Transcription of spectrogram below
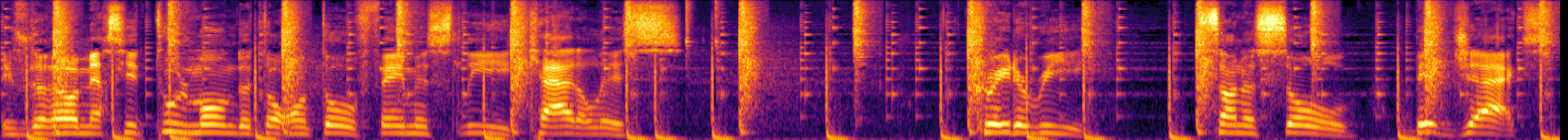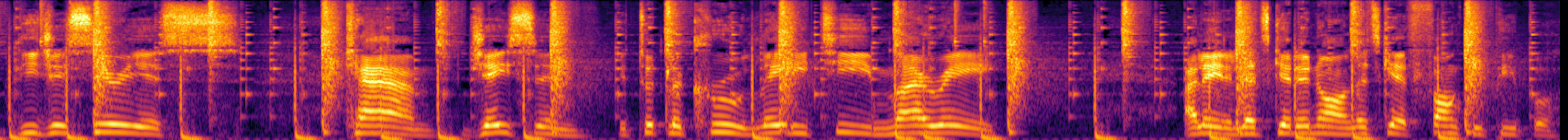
Et je voudrais remercier tout le monde de Toronto, Famously, Catalyst, Cratery, Son of Soul, Big Jacks, DJ Sirius, Cam, Jason et toute le crew, Lady T, Myray. Allez, let's get it on, let's get funky, people.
